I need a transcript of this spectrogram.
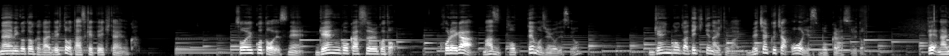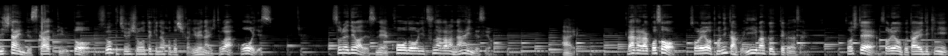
悩み事を抱えている人を助けていきたいのか？そういうことをですね、言語化すること。これがまずとっても重要ですよ。言語ができてない人がめちゃくちゃ多いです、僕からすると。で、何したいんですかっていうと、すごく抽象的なことしか言えない人が多いです。それではですね、行動につながらないんですよ。はい。だからこそ、それをとにかく言いまくってください。そして、それを具体的に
